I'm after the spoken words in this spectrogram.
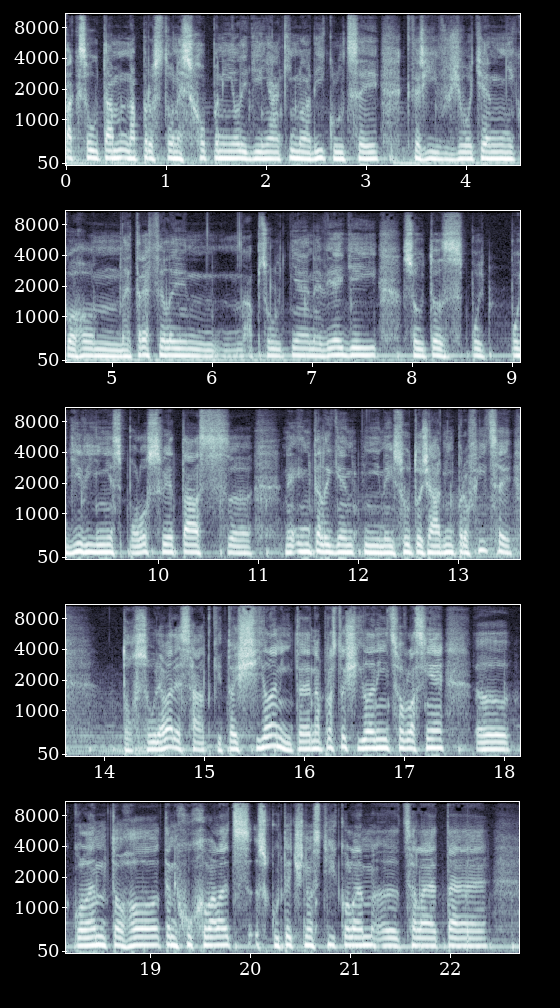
pak jsou tam naprosto neschopní lidi, nějaký mladí kluci, kteří v životě nikoho netrefili, absolutně nevědějí, jsou to podivíni z polosvěta, z neinteligentní, nejsou to žádní profíci. To jsou devadesátky, to je šílený, to je naprosto šílený, co vlastně uh, kolem toho, ten chuchvalec skutečností kolem uh, celé té uh,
